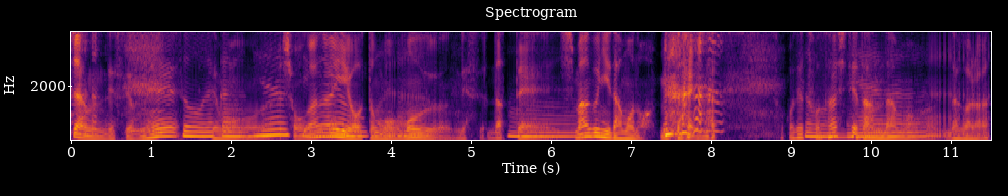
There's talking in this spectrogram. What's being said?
ちゃうんですよね。で そうだからもねしょうがないよともう思うんですよ。だってうん島国だものみたいな。そこで閉ざしてたんだもん。ね。だから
